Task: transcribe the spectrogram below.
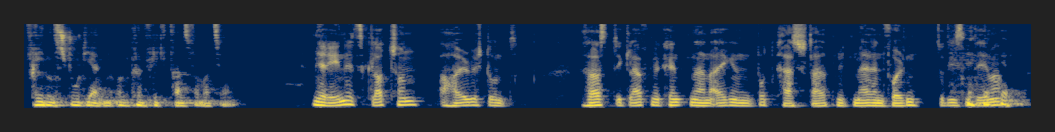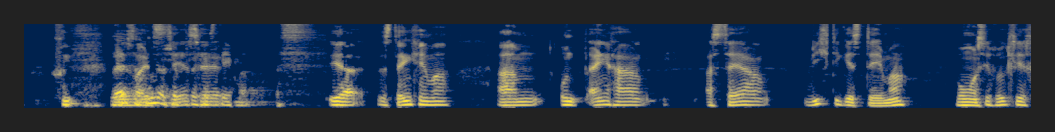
Friedensstudien und Konflikttransformation. Wir reden jetzt glatt schon eine halbe Stunde. Das heißt, ich glaube, wir könnten einen eigenen Podcast starten mit mehreren Folgen zu diesem Thema. das ist ein sehr, sehr, Thema. Ja, das denke ich immer. Ähm, und eigentlich auch ein sehr wichtiges Thema, wo man sich wirklich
